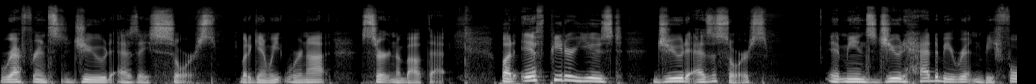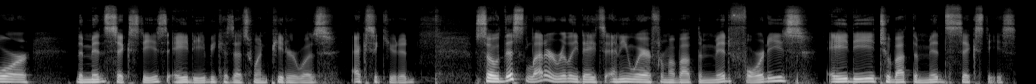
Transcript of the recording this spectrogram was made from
referenced Jude as a source. But again, we, we're not certain about that. But if Peter used Jude as a source, it means Jude had to be written before the mid 60s AD because that's when Peter was executed. So this letter really dates anywhere from about the mid 40s AD to about the mid 60s.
